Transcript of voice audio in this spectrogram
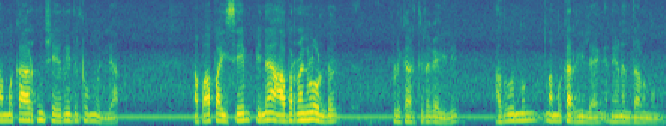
നമുക്കാർക്കും ഷെയർ ചെയ്തിട്ടൊന്നുമില്ല. അപ്പോൾ ആ പൈസയും പിന്നെ ആഭരണങ്ങളും ഉണ്ട്. പുള്ളിക്കാരത്തിയുടെ കയ്യിൽ അതൊന്നും നമുക്കറിയില്ല. എങ്ങനെയാണ് എന്താണെന്നൊന്നും.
